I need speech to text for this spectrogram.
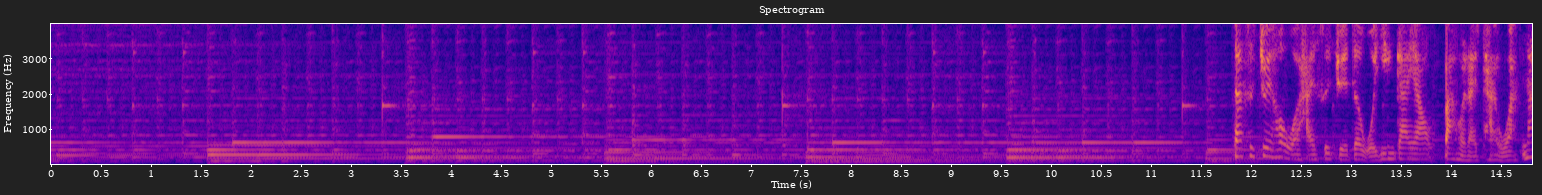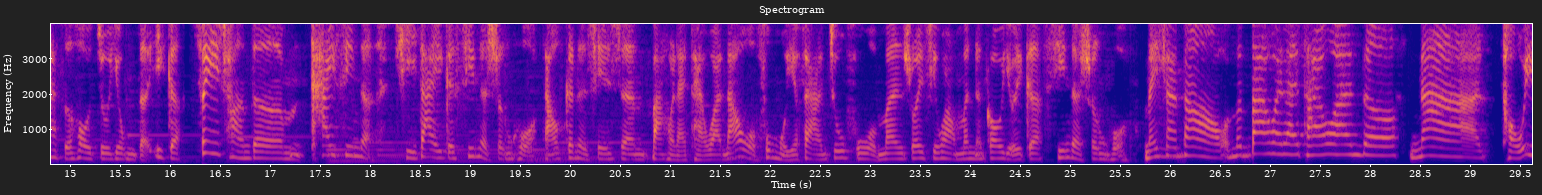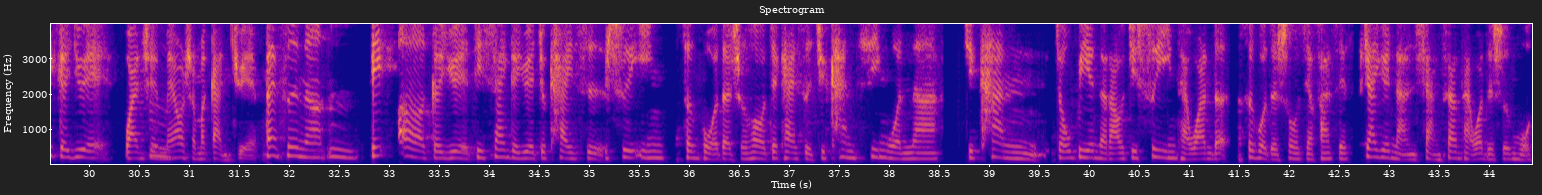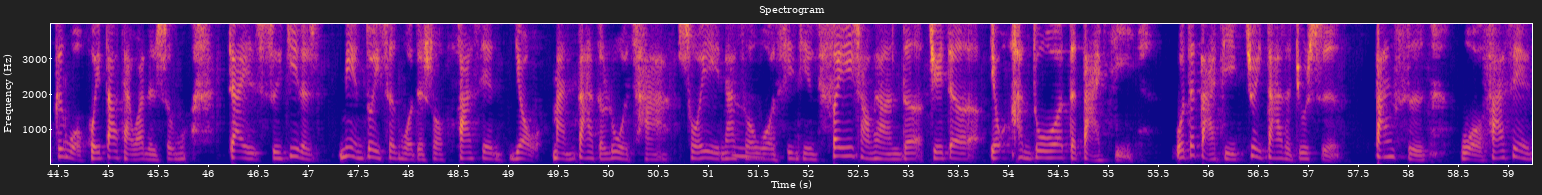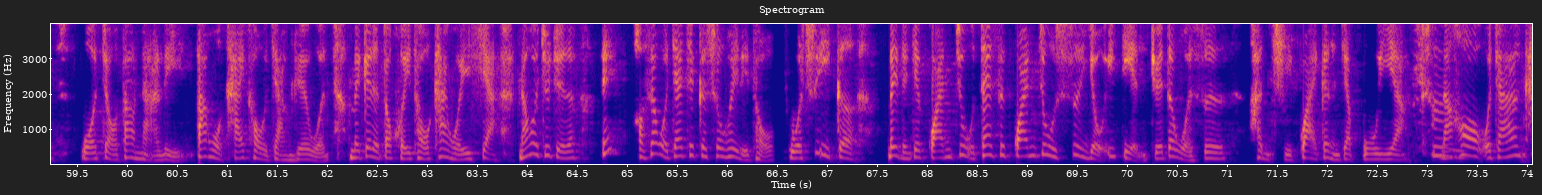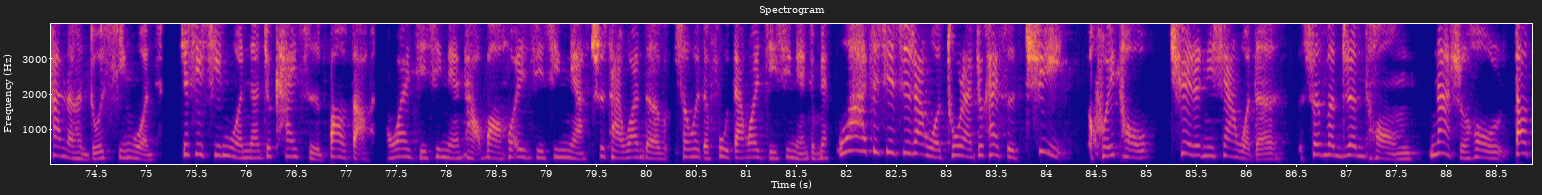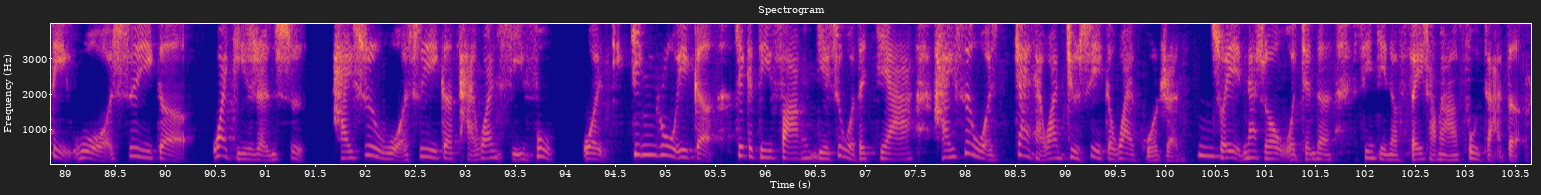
但是最后我还是觉得我应该要搬回来台湾。那时候就用的一个非常的开心的期待一个新的生活，然后跟着先生搬回来台湾。然后我父母也非常祝福我们，所以希望我们能够有一个新的生活。没想到我们搬回来台湾的那头一个月完全没有什么感觉，嗯、但是呢，嗯，第二个月、第三个月就开始适应生活的时候，就开始去看新闻啊。去看周边的，然后去适应台湾的生活的时候，才发现在越南想象台湾的生活，跟我回到台湾的生活，在实际的面对生活的时候，发现有蛮大的落差。所以那时候我心情非常非常的觉得有很多的打击。我的打击最大的就是，当时我发现我走到哪里，当我开口讲越文，每个人都回头看我一下，然后我就觉得，哎。好像我在这个社会里头，我是一个被人家关注，但是关注是有一点觉得我是很奇怪，跟人家不一样。嗯、然后我加上看了很多新闻，这些新闻呢就开始报道外籍青年逃跑，外籍青年是台湾的社会的负担，外籍青年怎么样？哇，这些是让我突然就开始去回头确认一下我的身份认同。那时候到底我是一个外籍人士，还是我是一个台湾媳妇？我进入一个这个地方也是我的家，还是我在台湾就是一个外国人？嗯，所以那时候我真的心情的非常非常复杂的。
